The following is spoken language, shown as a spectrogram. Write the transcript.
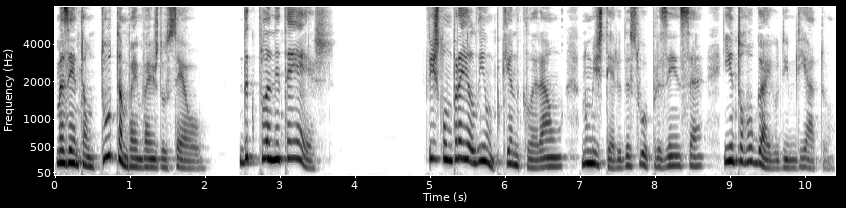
Mas então tu também vens do céu. De que planeta és? Vislumbrei ali um pequeno clarão no mistério da sua presença e interroguei-o de imediato.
